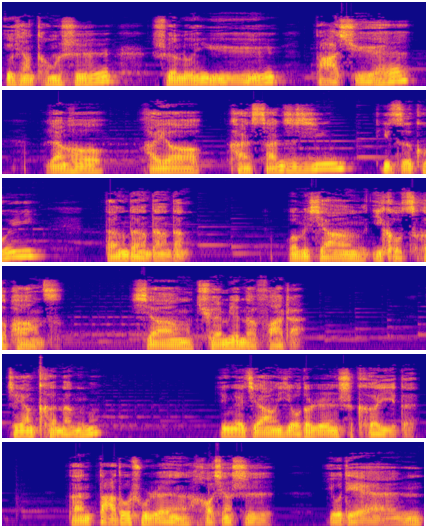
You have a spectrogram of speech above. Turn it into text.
又想同时学《论语》《大学》，然后还要。看《三字经》《弟子规》等等等等，我们想一口吃个胖子，想全面的发展，这样可能吗？应该讲，有的人是可以的，但大多数人好像是有点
